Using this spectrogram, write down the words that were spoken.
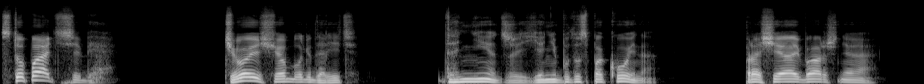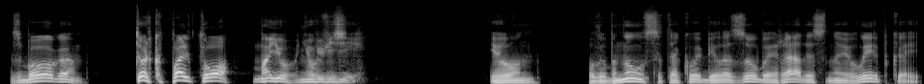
ступать себе. Чего еще благодарить?» «Да нет же, я не буду спокойно». «Прощай, барышня, с Богом, только пальто мою не увези». И он улыбнулся такой белозубой радостной улыбкой,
